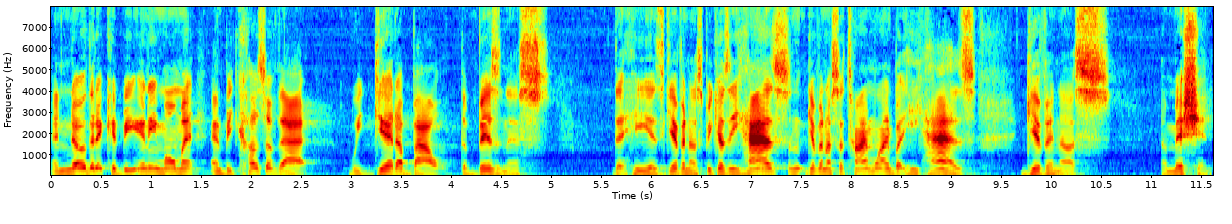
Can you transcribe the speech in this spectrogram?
and know that it could be any moment. And because of that, we get about the business that He has given us because He hasn't given us a timeline, but He has given us a mission.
